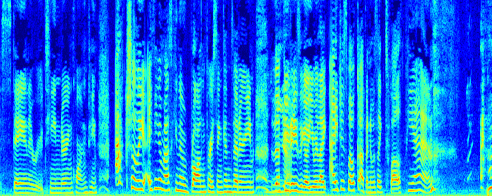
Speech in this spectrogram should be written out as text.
stay in a routine during quarantine? Actually, I think I'm asking the wrong person considering the few days ago you were like, I just woke up and it was like 12 p.m.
